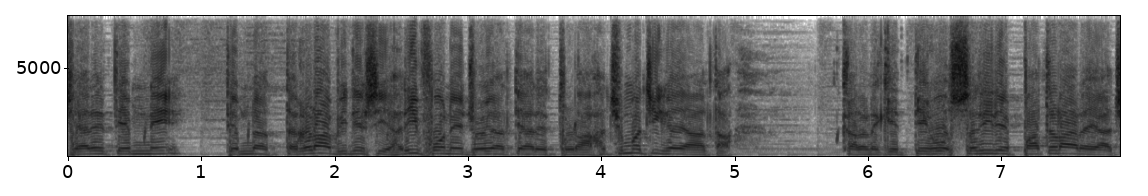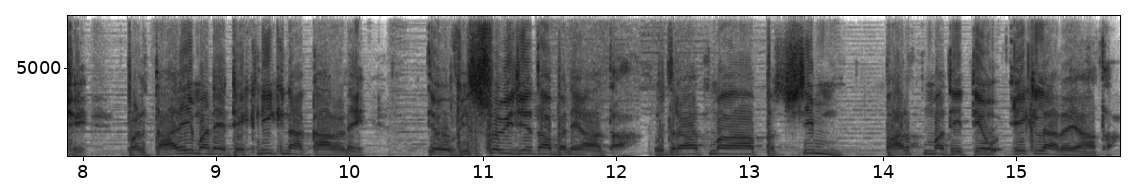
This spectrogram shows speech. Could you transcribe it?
જ્યારે તેમને તેમના તગડા વિદેશી હરીફોને જોયા ત્યારે થોડા હચમચી ગયા હતા, કારણ કે તેઓ શરીરે પાતળા રહ્યા છે. પણ તાલીમ અને ટેકનિકના કારણે તેઓ વિશ્વ વિજેતા બન્યા હતા. ગુજરાતમાં પશ્ચિમ ભારતમાંથી તેઓ એકલા રહ્યા હતા.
